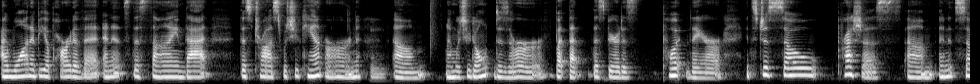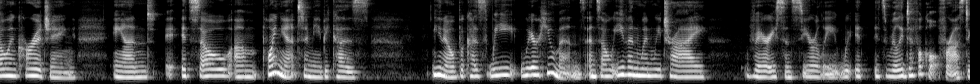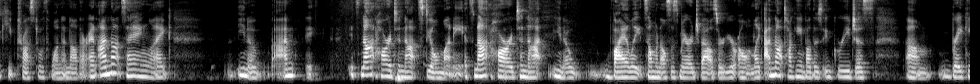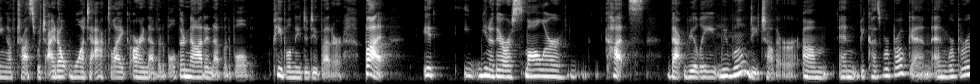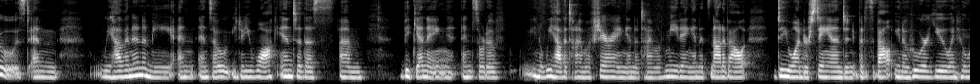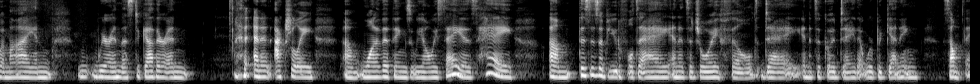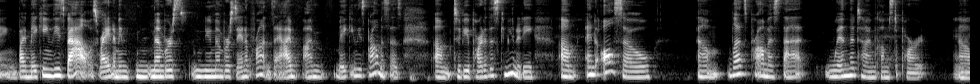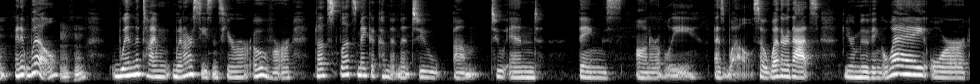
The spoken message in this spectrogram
I want to be a part of it, and it's the sign that this trust which you can't earn um, and which you don't deserve, but that the Spirit is put there. It's just so precious um, and it's so encouraging and it, it's so um, poignant to me because you know because we we're humans and so even when we try very sincerely we, it, it's really difficult for us to keep trust with one another. And i'm not saying like you know i'm it, it's not hard to not steal money. It's not hard to not you know violate someone else's marriage vows or your own. Like i'm not talking about those egregious um, breaking of trust which i don't want to act like are inevitable. They're not inevitable. People need to do better. But it you know there are smaller cuts that really we wound each other um, and because we're broken and we're bruised and we have an enemy. And and so you know you walk into this um, beginning and sort of you know we have a time of sharing and a time of meeting and it's not about do you understand? And but it's about you know who are you and who am i? And we're in this together. And and it actually um, one of the things we always say is hey um, this is a beautiful day and it's a joy filled day and it's a good day that we're beginning something by making these vows right? I mean members new members stand up front and say i'm, I'm making these promises um, to be a part of this community. Um, and also um, let's promise that when the time comes to part um, and it will when the time when our seasons here are over let's let's make a commitment to um, to end things honorably as well. So whether that's you're moving away or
